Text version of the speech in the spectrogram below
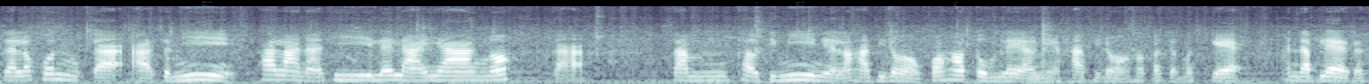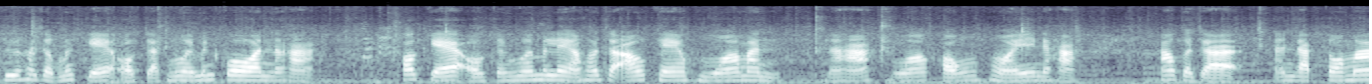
แต่ละคนก็อาจจะมีภาระหนาที่หลายๆอย่างเนาะกะซ้ำเท่าที่มีเนี่ยละค่ะพี่น้องพอข้าวต้มแล้วเนี่ยค่ะ พี่น้องเขาก็จะมาแกะ อันดับแรกก็คือเขาจะมาแกะออกจากหน่วยมันก่อนนะคะพอแกะออกจากหน่วยมันแล้วเขาจะเอาแค่หัวมันนะคะ หัวของหอยนะคะเขาก็จะอันดับต่อมา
